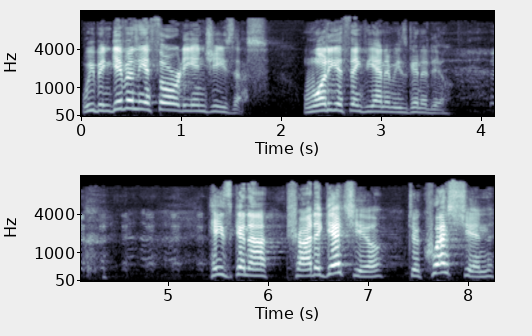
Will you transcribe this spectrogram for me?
we've been given the authority in Jesus. What do you think the enemy's going to do? He's going to try to get you to question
